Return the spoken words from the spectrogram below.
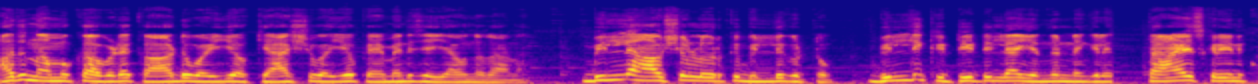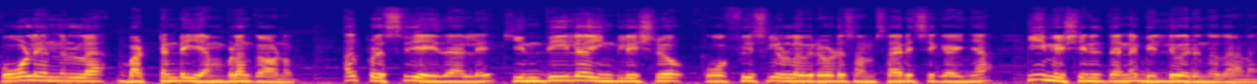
അത് നമുക്ക് അവിടെ കാർഡ് വഴിയോ ക്യാഷ് വഴിയോ പേയ്മെന്റ് ചെയ്യാവുന്നതാണ്. ബില്ല് ആവശ്യമുള്ളവർക്ക് ബില്ല് കിട്ടും. ബില്ല് കിട്ടിയിട്ടില്ല എന്നുണ്ടെങ്കിൽ താഴെ സ്ക്രീനിൽ കോൾ എന്നുള്ള ബട്ടന്റെ എംബ്ലം കാണും. അത് പ്രസ് ചെയ്താൽ ഹിന്ദിയിലോ ഇംഗ്ലീഷിലോ ഓഫീസിലുള്ളവരോട് സംസാരിച്ചു കഴിഞ്ഞാൽ ഈ മെഷീനിൽ തന്നെ ബില്ല് വരുന്നതാണ്.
